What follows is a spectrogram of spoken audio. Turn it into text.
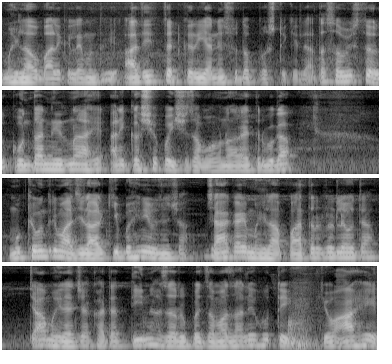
महिला व बालकल्याण मंत्री आदित्य तटकरे यांनी सुद्धा स्पष्ट केले. आता सविस्तर कोणता निर्णय आहे आणि कसे पैसे जमा होणार आहे तर बघा मुख्यमंत्री माझी लाडकी बहीण योजनेच्या ज्या काही महिला पात्र ठरल्या होत्या त्या महिलांच्या खात्यात तीन हजार रुपये जमा झाले होते किंवा आहेत.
